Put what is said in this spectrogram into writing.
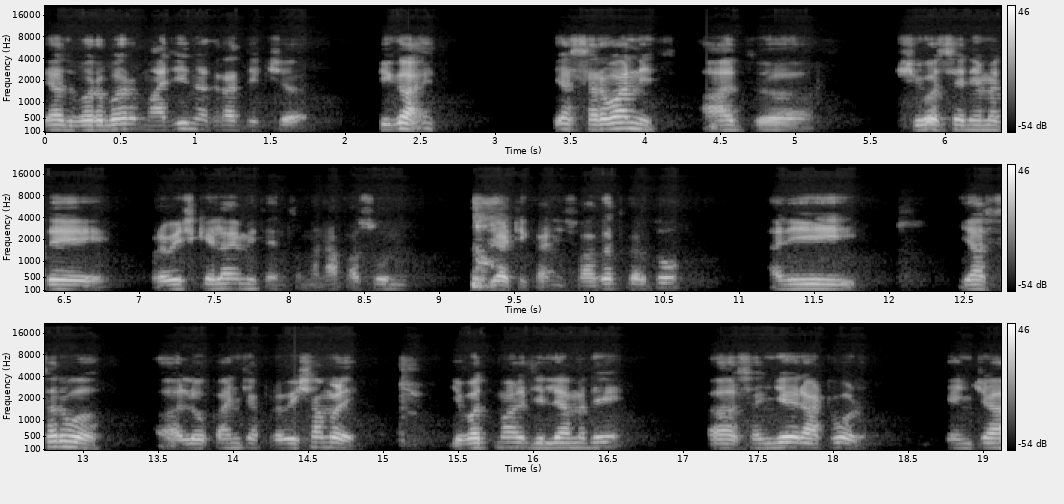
त्याचबरोबर माजी नगराध्यक्ष तिघ आहेत. या सर्वांनीच आज शिवसेनेमध्ये प्रवेश केला आहे मी त्यांचं मनापासून या ठिकाणी स्वागत करतो. आणि या सर्व लोकांच्या प्रवेशामुळे यवतमाळ जिल्ह्यामध्ये संजय राठोड यांच्या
